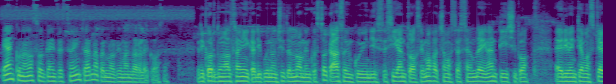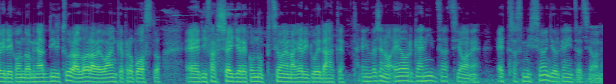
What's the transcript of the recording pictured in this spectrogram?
è anche una nostra organizzazione interna per non rimandare le cose. Ricordo un'altra amica di cui non cito il nome in questo caso, in cui mi disse: Sì, Antò, se mo facciamo queste assemblee in anticipo e diventiamo schiavi dei condomini. Addirittura allora avevo anche proposto eh, di far scegliere con un'opzione magari due date. E invece no, è organizzazione, è trasmissione di organizzazione,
